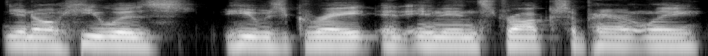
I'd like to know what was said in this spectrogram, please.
you know, he was he was great in, in instructs apparently.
